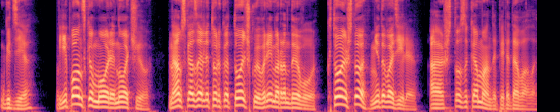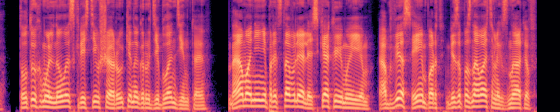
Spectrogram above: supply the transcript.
«Где?» «В Японском море ночью. Нам сказали только точку и время рандеву. Кто и что, не доводили. А что за команда передавала? Тут ухмыльнулась скрестившая руки на груди блондинка. Нам они не представлялись, как и мы им. Обвес, импорт, без опознавательных знаков.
